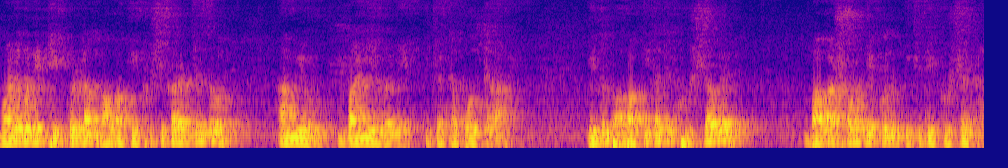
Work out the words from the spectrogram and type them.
মনে মনে ঠিক করলাম, বাবাকে খুশি করার জন্য আমিও বানিয়ে বানিয়ে কিছু একটা বলতে হবে। কিন্তু বাবা কি তাতে খুশি হবেন? বাবা সহজে কোনো কিছুতে খুশি না।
